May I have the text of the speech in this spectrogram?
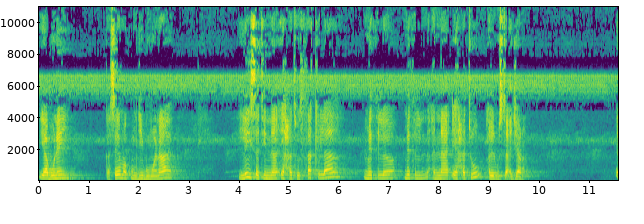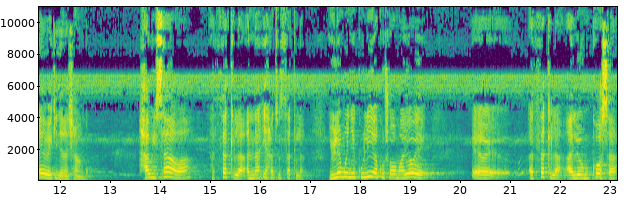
ya bunay kasema kumjibu mwanae laysat an-naihatu thakla mithla mithl an-naihatu al-mustajara. Ewe kijana changu hawi sawa athakla an-naihatu thakla? Yule mwenye kulia kutoa mayoe e, athakla aliyomkosa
